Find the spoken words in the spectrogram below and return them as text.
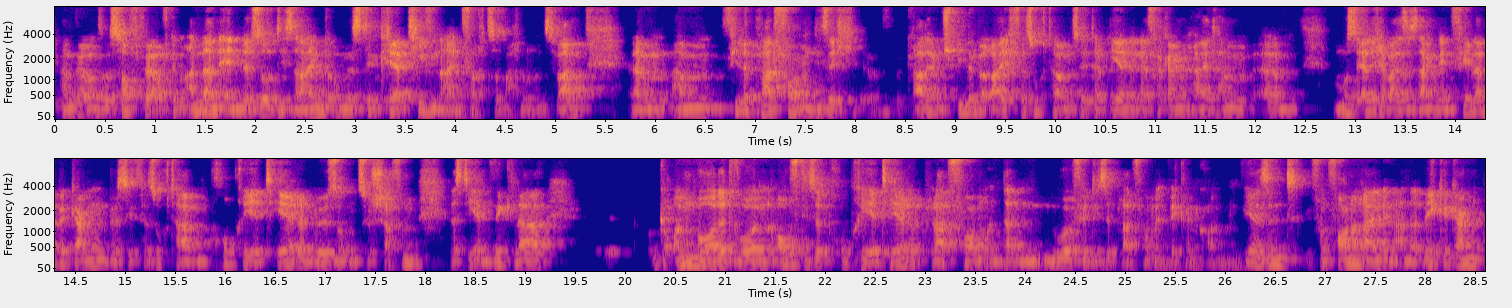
mhm. haben wir unsere Software auf dem anderen Ende so designt, um es den Kreativen einfach zu machen. Und zwar ähm, haben viele Plattformen, die sich gerade im Spielebereich versucht haben zu etablieren in der Vergangenheit, haben, ähm, muss ehrlicherweise sagen, den Fehler begangen, dass sie versucht haben, proprietäre Lösungen zu schaffen, dass die Entwickler geonboardet wurden auf diese proprietäre Plattform und dann nur für diese Plattform entwickeln konnten. Wir sind von vornherein den anderen Weg gegangen.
